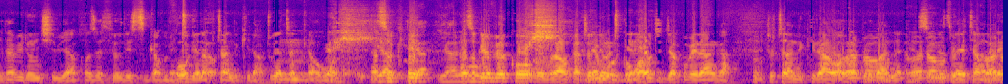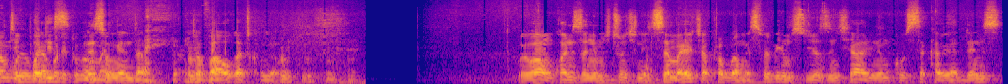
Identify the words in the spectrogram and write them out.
era birungi byakoze through this government? Oh, tugenda kutandikirawo tugenda ya- yaliwo- nasokeveko obulamu katonya Yamuga. otukomawo tujja kubeera nga bana abantu ensonga abamu- zebayitamu abantu elective politics n'ensonga endala tovaawo katukomyewo weewaawo nkwaniza nnyo mu kitundu kino. Ekisembayo kya programu esfebiri mu studios nkyali ne mukulu sekabya denis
